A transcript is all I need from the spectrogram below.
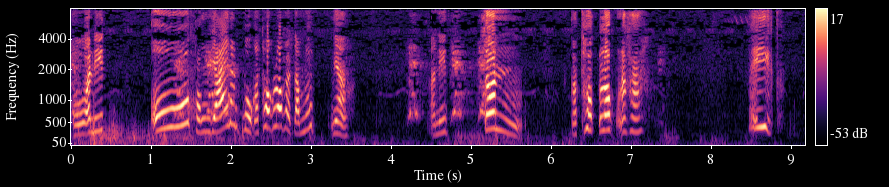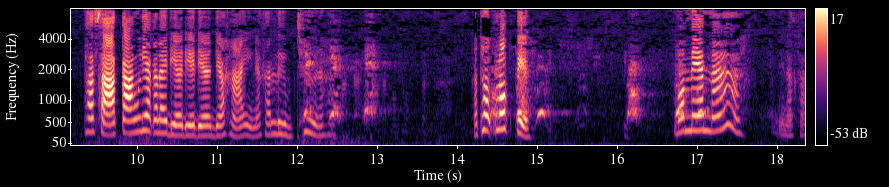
โอ้อันนี้ โอ้ของย้ายนั่นปลูกกระทกลกกับตำรุดเนี่ย อันนี้ต้นกระทกลกนะคะเฮ้ยภาษากลางเรียกอะไรเดี๋ยวเดี๋ยวเดี๋ยวเดี๋ยวหาอีกนะคะ ลืมชื่อนะคะ กระทกลกเตะบอมเมนนะ นี่นะคะ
